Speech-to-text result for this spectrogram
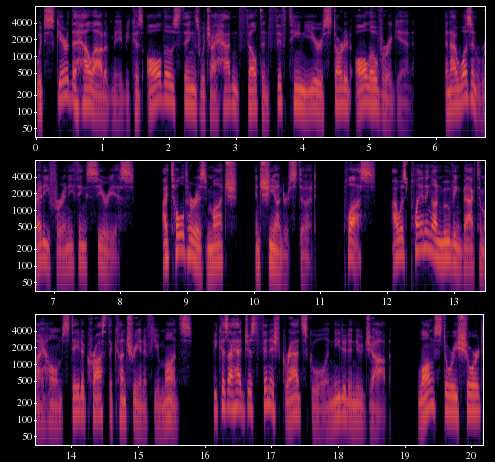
which scared the hell out of me because all those things which I hadn't felt in 15 years started all over again, and I wasn't ready for anything serious. I told her as much, and she understood. Plus, I was planning on moving back to my home state across the country in a few months because I had just finished grad school and needed a new job. Long story short,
